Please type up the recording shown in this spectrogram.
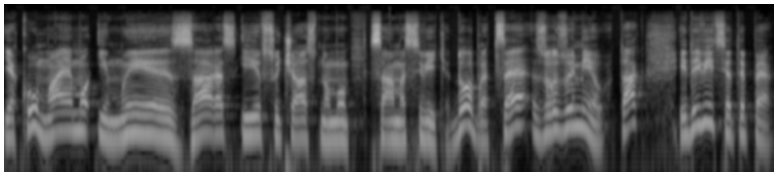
яку маємо і ми зараз, і в сучасному саме світі. Добре, це зрозуміло, так? І дивіться тепер.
